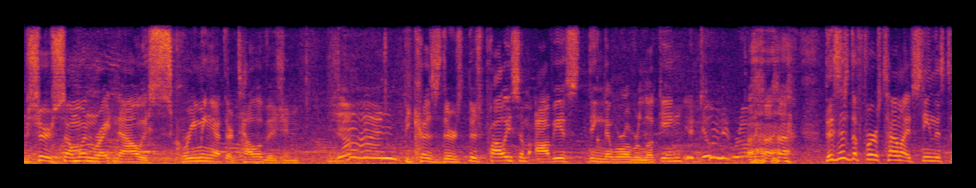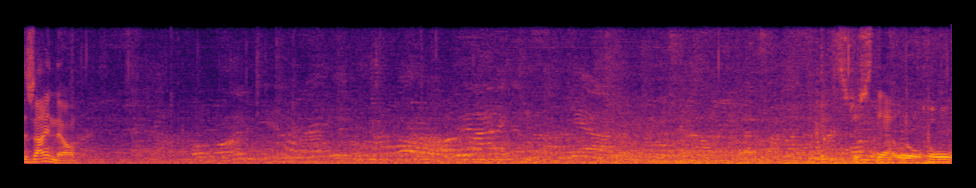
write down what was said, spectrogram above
I'm sure someone right now is screaming at their television John, because there's there's probably some obvious thing that we're overlooking. you're doing it wrong. This is the first time I've seen this design though. it's just that little hole.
